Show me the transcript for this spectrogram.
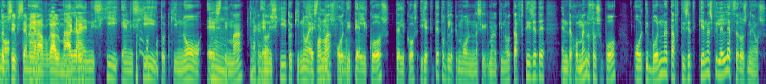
διαφωνώ. ψήφισε με για Α, να βγάλουμε Αλλά άκρη. ενισχύει, ενισχύει το κοινό αίσθημα. Ακριβώς. ενισχύει το κοινό Συμφωνώ, αίσθημα συμφωνώ. ότι τελικώς, τελικώς, γιατί δεν το βλέπει μόνο ένα συγκεκριμένο κοινό, ταυτίζεται ενδεχομένως θα σου πω ότι μπορεί να ταυτίζεται και ένας φιλελεύθερος νέος.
